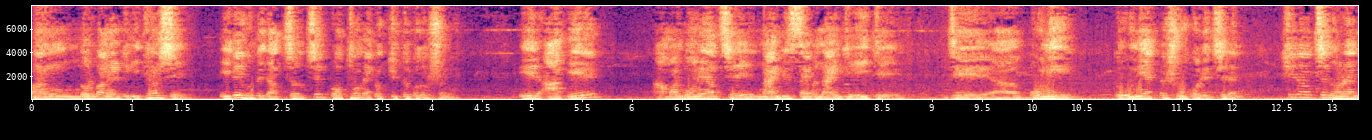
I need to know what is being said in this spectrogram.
বান্দরবানের ইতিহাসে, এটাই হতে যাচ্ছে হচ্ছে প্রথম একত্রিত প্রদর্শনী। এর আগে আমার মনে আছে নাইনটি সেভেন নাইনটি এইটে যে বনি, তো উনি একটা শো করেছিলেন। সেটা হচ্ছে ধরেন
